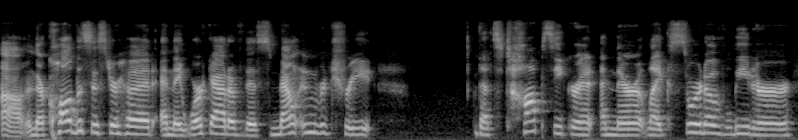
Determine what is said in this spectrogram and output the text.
Um, and they're called the sisterhood, and they work out of this mountain retreat that's top secret, and their like sort of leader.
